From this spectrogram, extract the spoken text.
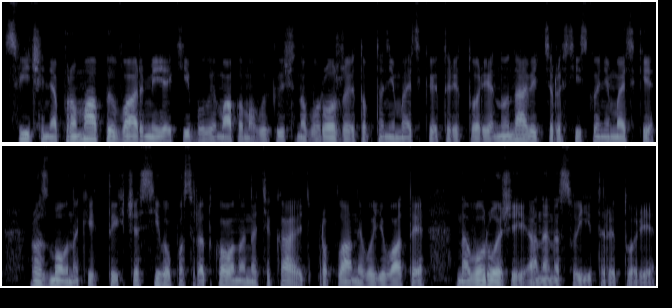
свідчення про мапи в армії, які були мапами виключно ворожої, тобто німецької території. Ну навіть російсько-німецькі розмовники тих часів опосередковано натякають про плани воювати на ворожій, а не на своїй території.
